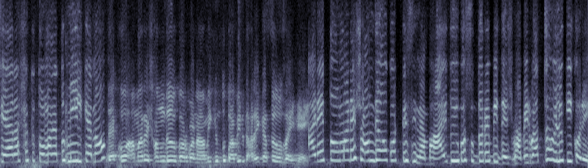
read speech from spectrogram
চেহারার সাথে তোমার এত মিল কেন? দেখো আমারে সন্দেহ করবা না আমি কিন্তু ভাবির ধারে কাছেও যাই নাই। আরে তোমারে সন্দেহ করতেছি না ভাই দুই বছর ধরে বিদেশ ভাবির বাচ্চা হইল কি করে?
